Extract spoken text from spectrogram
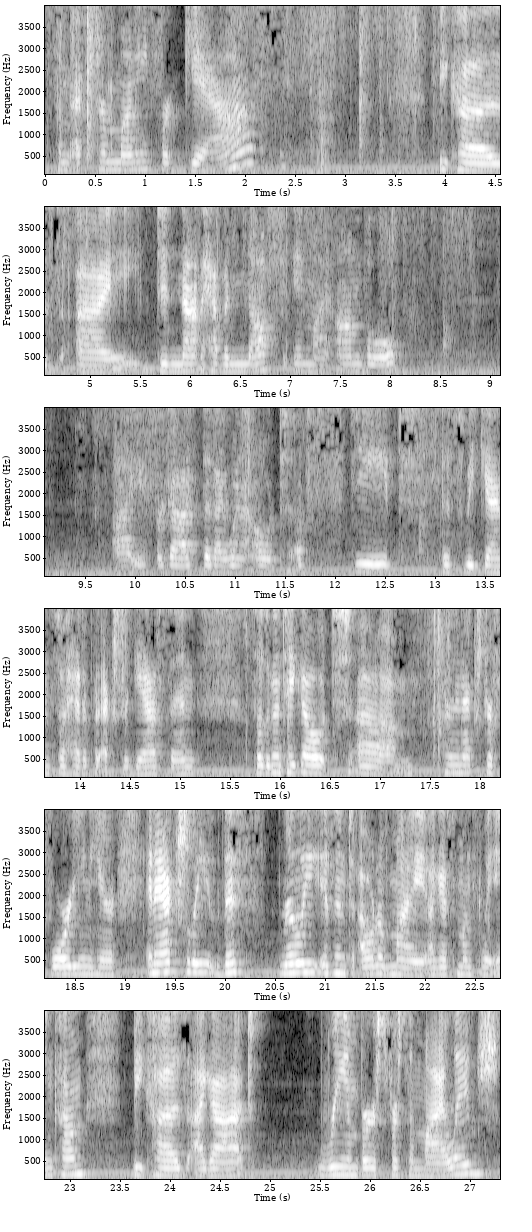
some extra money for gas because I did not have enough in my envelope. I forgot that I went out of state this weekend, so I had to put extra gas in. So I was going to take out um, an extra 40 in here. And actually, this really isn't out of my, I guess, monthly income because I got reimbursed for some mileage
